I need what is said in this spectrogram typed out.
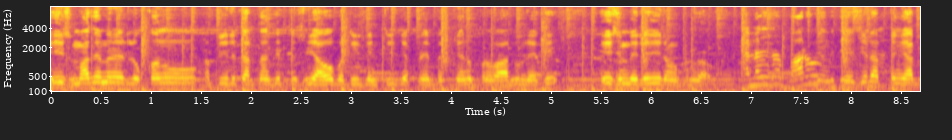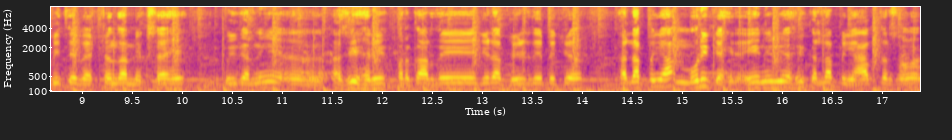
ਇਸ ਮਾਧਿਅਮ ਨਾਲ ਲੋਕਾਂ ਨੂੰ ਅਪੀਲ ਕਰਦਾ ਕਿ ਤੁਸੀਂ ਆਓ ਵੱਡੀ ਗਿਣਤੀ 'ਚ ਆਪਣੇ ਬੱਚਿਆਂ ਨੂੰ ਪਰਿਵਾਰ ਨੂੰ ਲੈ ਕੇ ਇਸ ਮੇਲੇ ਦੀ ਰੌਣਕ ਵਧਾਓ ਐਮਐਲਏ ਸਾਹਿਬ ਬਾਹਰੋਂ ਤੇ ਜਿਹੜਾ ਪੰਜਾਬੀ ਤੇ ਵੈਸਟਰਨ ਦਾ ਮਿਕਸ ਹੈ ਇਹ ਕੋਈ ਗੱਲ ਨਹੀਂ ਅਸੀਂ ਹਰੇਕ ਪ੍ਰਕਾਰ ਦੇ ਜਿਹੜਾ ਫੀਲਡ ਦੇ ਵਿੱਚ ਸਾਡਾ ਪੰਜਾਬ ਮੋਰੀ ਚਾਹੀਦਾ ਇਹ ਨਹੀਂ ਵੀ ਅਸੀਂ ਇਕੱਲਾ ਪੰਜਾਬ ਦਰਸਾਉਣਾ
